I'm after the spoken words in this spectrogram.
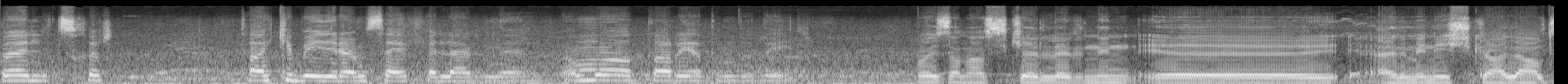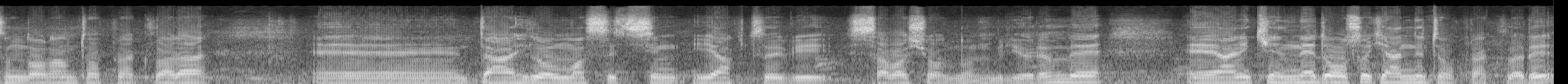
Bəli, çıxır. Takib edirəm səhifələrini, amma adları yadımda deyil. Azerbaycan askerlerinin e, Ermeni işgali altında olan topraklara e, dahil olması için yaptığı bir savaş olduğunu biliyorum ve e, yani kendi, ne de olsa kendi toprakları,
